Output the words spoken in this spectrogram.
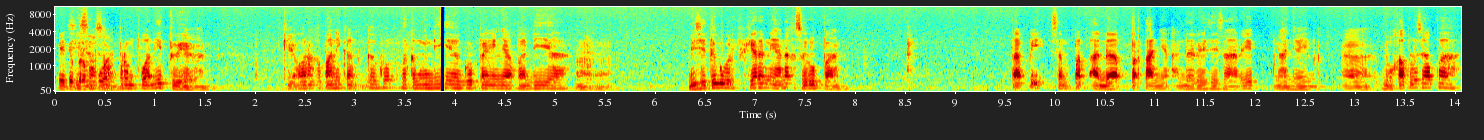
itu si sosok perempuan. perempuan itu ya Iya. kan. Kayak orang kepanikan gak gue mau ketemu dia gue pengen nyapa dia. Hmm. Di situ gue berpikiran nih anak kesurupan. Tapi sempat ada pertanyaan dari si Sarip nanyain e, bokap lu siapa?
